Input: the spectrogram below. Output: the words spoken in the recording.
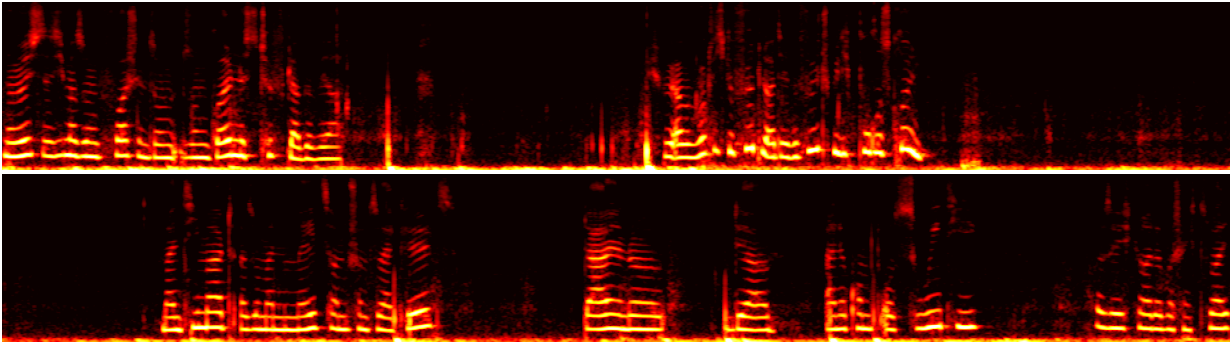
Man müsste sich mal so vorstellen, so ein, so ein goldenes Tüftlergewehr. Ich spiele aber wirklich gefühlt, Leute. Gefühlt spiele ich pures Grün. Mein Team hat, also meine Mates haben schon zwei Kills. Der eine, der eine kommt aus Sweetie. Da sehe ich gerade wahrscheinlich zwei.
